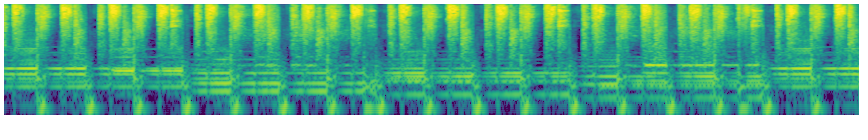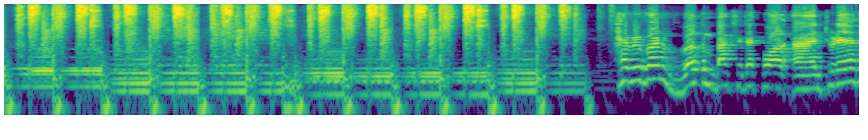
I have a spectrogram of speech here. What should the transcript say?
We'll be right back. Everyone, welcome back to TechWall and today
